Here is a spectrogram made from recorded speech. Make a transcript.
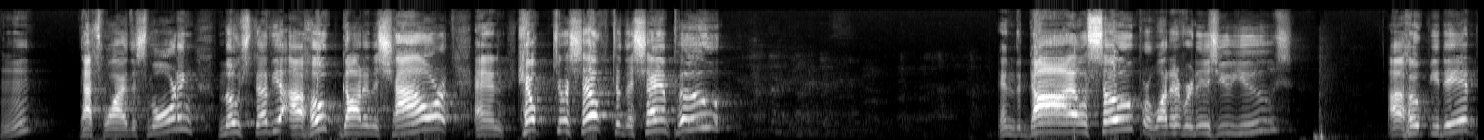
Hmm? That's why this morning, most of you, I hope, got in the shower and helped yourself to the shampoo and the dial soap or whatever it is you use. I hope you did.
